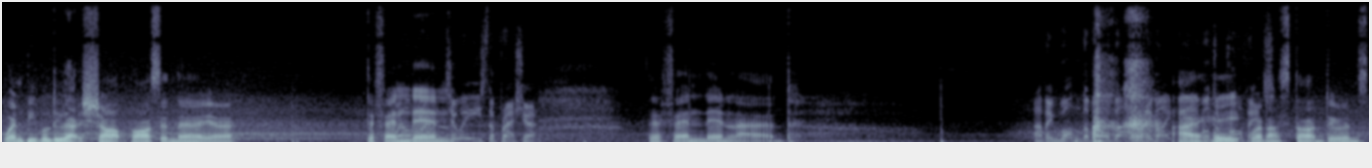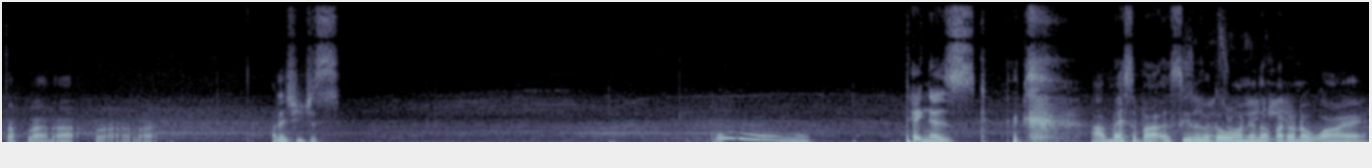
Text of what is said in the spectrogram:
When people do that sharp pass in there, yeah. Defending, read to ease the pressure. defending, lad. Having won the ball back, they might be I able hate to when. I start doing stuff like that, bro. Like, unless you just. Pingers. I mess about as soon So as I go throw on in and off. I don't know why.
